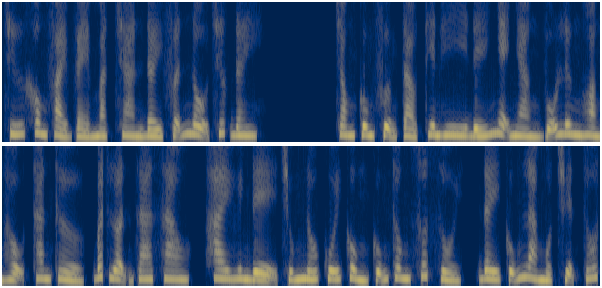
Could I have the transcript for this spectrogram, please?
chứ không phải vẻ mặt tràn đầy phẫn nộ trước đây. Trong cung phượng Tào Thiên Hy đế nhẹ nhàng vỗ lưng hoàng hậu than thở, bất luận ra sao, hai huynh đệ chúng nấu cuối cùng cũng thông suốt rồi, đây cũng là một chuyện tốt.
